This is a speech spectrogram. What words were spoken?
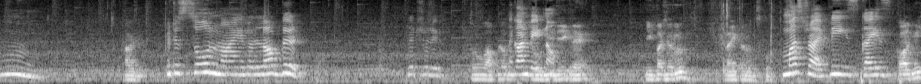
hmm. It is so nice. I loved it. Literally. तो आप लोग देख रहे हैं। एक बार ज़रूर ट्राई करो उसको। Must try please guys call me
